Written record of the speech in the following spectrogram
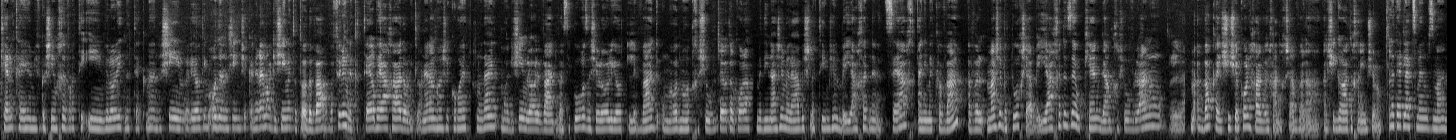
כן לקיים מפגשים חברתיים ולא להתנתק מאנשים ולהיות עם עוד אנשים שכנראה מרגישים את אותו דבר ואפילו אם נקטר ביחד או נתלונן על מה שקורה, אנחנו עדיין מרגישים לא לבד, והסיפור הזה של לא להיות לבד הוא מאוד מאוד חשוב. אני חושבת על כל המדינה שמלאה בשלטים של ביחד ננצח, אני מקווה, אבל מה שבטוח שהביחד הזה הוא כן גם חשוב לנו, למאבק האישי של כל אחד ואחד עכשיו על, ה, על שגרת החיים שלו. לתת לעצמנו זמן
